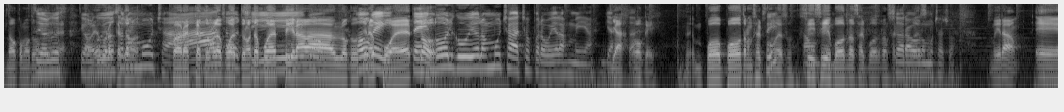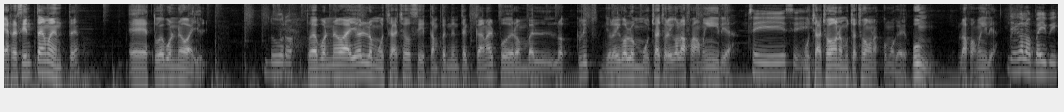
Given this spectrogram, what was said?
No, como tú Estoy, no pero es que tú los no- muchachos. Pero es que tú no, le puedes, tú no te puedes tirar a lo que tú tienes puesto. Tengo orgullo de los muchachos, pero voy a las mías. Ya, Ya, está. ok. Puedo, puedo transar ¿Sí? con eso. Sí, sí, puedo transar, puedo transar Shout con eso. muchachos. Mira, eh, recientemente eh, estuve por Nueva York. Duro. Estuve por Nueva York, los muchachos, si están pendientes del canal, pudieron ver los clips. Yo le digo los muchachos, le digo la familia. Sí, sí. Muchachones, muchachonas, como que ¡pum! La familia. Digo los babies.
